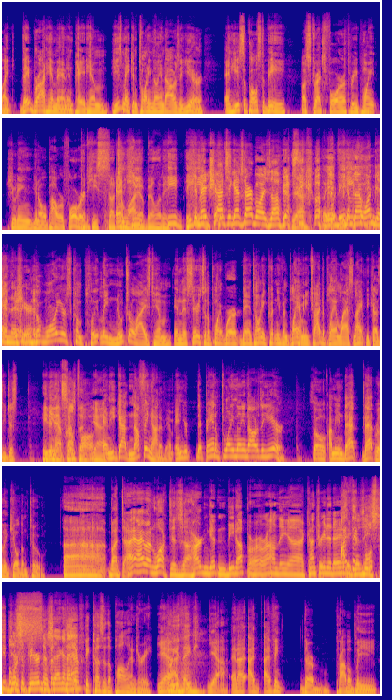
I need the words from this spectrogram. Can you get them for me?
like they brought him in and paid him. He's making twenty million dollars a year, and he's supposed to be a stretch four, three point shooting, you know, power forward. But he's such And a liability. He, He can make shots gets- against our boys though. yes, Yeah. he could. We beat them that one game this year. The Warriors completely neutralized him in this series to the point where D'Antoni couldn't even play him, and he tried to play him last night because he just he, He didn't have Chris something, Paul, yeah. and he got nothing out of him. And you're they're paying him twenty million dollars a year. So I mean that that really killed him too. Uh, but I, I haven't looked. Is uh, Harden getting beat up or around the uh, country today I because think most he's people disappeared in the second half? because of the Paul injury. Yeah, don't you think? Yeah, and I, I I think there are probably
